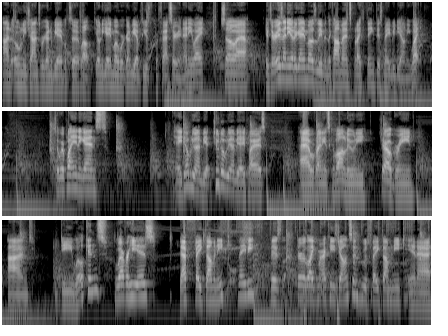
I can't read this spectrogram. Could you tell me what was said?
and only chance we're going to be able to, well, the only game mode we're going to be able to use the Professor in anyway. So uh, if there is any other game modes, leave it in the comments. But I think this may be the only way. So we're playing against a WNBA, two WNBA players. Uh, we're playing against Kevon Looney, Gerald Green, and D. Wilkins, whoever he is. Def fake Dominique, maybe. There's there was like Marquise Johnson, who was fake Dominique in uh,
